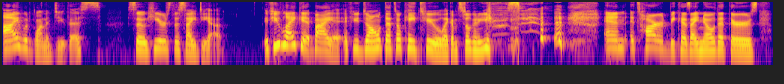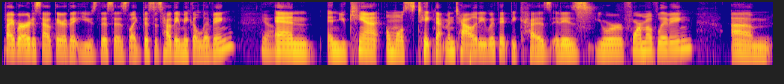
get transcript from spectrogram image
I would want to do this. So here's this idea. If you like it buy it. If you don't that's okay too. Like i'm still going to use it and it's hard because I know that there's fiber artists out there that use this as like this is how they make a living. Yeah. And and you can't almost take that mentality with it because it is your form of living. Um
